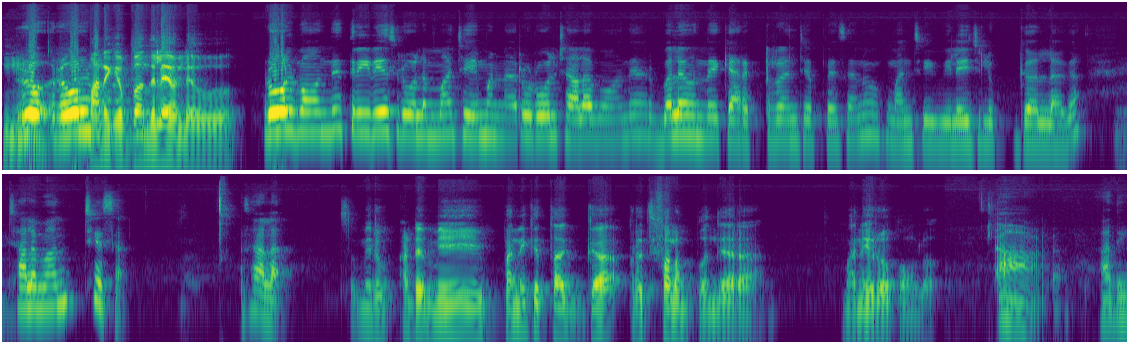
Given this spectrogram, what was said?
రోల్ మనకి ఇబ్బందులు ఏం లేవు. రోల్ బాగుంది త్రీ డేస్ రోల్ అమ్మా చేయమన్నారు. రోల్ చాలా బాగుంది. భలే ఉంది క్యారెక్టర్ అని చెప్పేసాను. ఒక మంచి విలేజ్ లుక్ గర్ల్ లాగా. చాలా బాగుంది చేశా. చాలా. సో మీరు అంటే మీ పనికి తగ్గ ప్రతిఫలం పొందారా మనీ రూపంలో? అది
